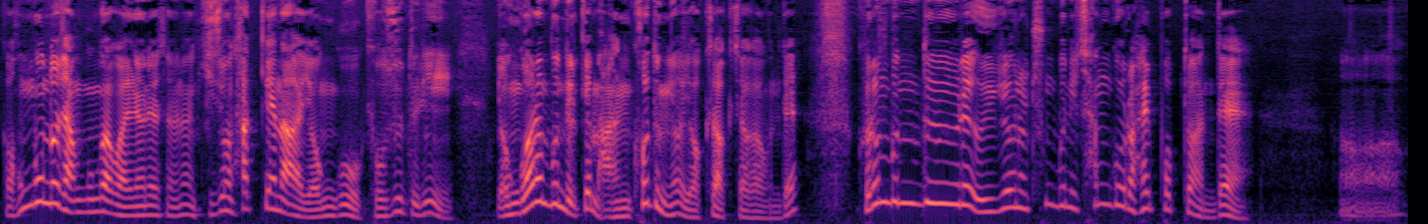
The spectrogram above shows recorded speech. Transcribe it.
그러니까 홍범도 장군과 관련해서는 기존 학계나 연구 교수들이 연구하는 분들이 꽤 많거든요. 역사학자 가운데 그런 분들의 의견을 충분히 참고를 할 법도 한데 어,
